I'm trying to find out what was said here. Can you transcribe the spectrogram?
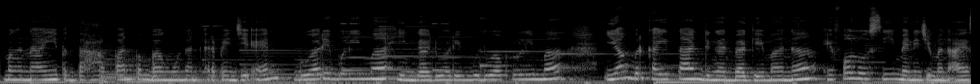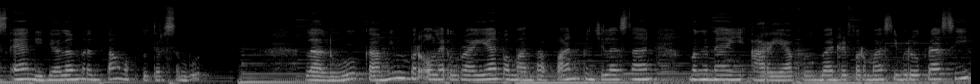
mengenai pentahapan pembangunan RPJN 2005 hingga 2025 yang berkaitan dengan bagaimana evolusi manajemen ASN di dalam rentang waktu tersebut. Lalu, kami memperoleh uraian pemantapan penjelasan mengenai area perubahan reformasi birokrasi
